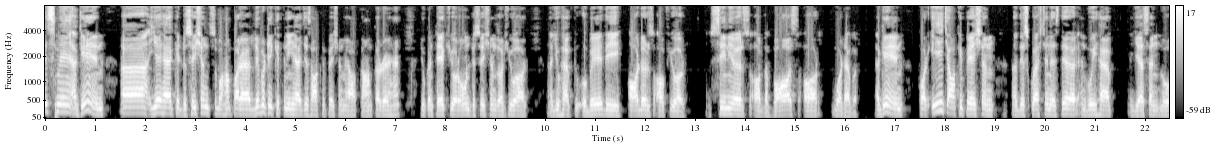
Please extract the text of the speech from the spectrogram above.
اس میں اگین یہ ہے کہ ڈسیشنس وہاں پر ہے لبرٹی کتنی ہے، جس آکوپیشن میں آپ کام کر رہے ہیں۔ You can take your own decisions اور you are you have to obey the orders of your seniors اور دا باس اور whatever again for each occupation this question is there and we have yes and no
